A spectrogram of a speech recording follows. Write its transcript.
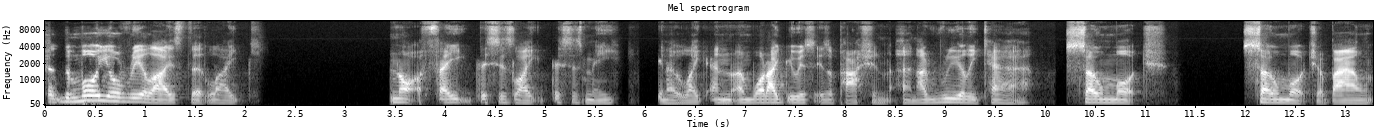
The, the more you'll realize that like, not a fake. This is like this is me, you know. Like, and and what I do is is a passion, and I really care so much, so much about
